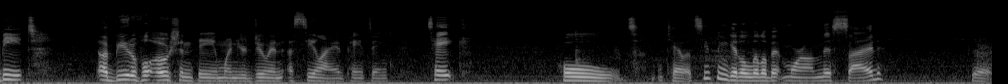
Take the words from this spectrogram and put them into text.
beat a beautiful ocean theme when you're doing a sea lion painting. Take, hold. Okay, let's see if we can get a little bit more on this side. Good.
